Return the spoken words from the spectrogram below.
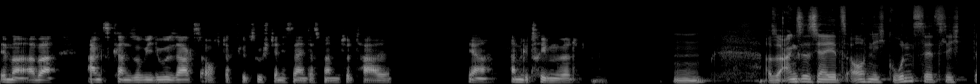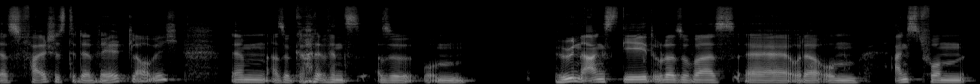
immer, aber Angst kann, so wie du sagst, auch dafür zuständig sein, dass man total, ja, angetrieben wird. Mhm. Also Angst ist ja jetzt auch nicht grundsätzlich das Falscheste der Welt, glaube ich. Ähm, also gerade wenn es also um Höhenangst geht oder sowas äh, oder um Angst vom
